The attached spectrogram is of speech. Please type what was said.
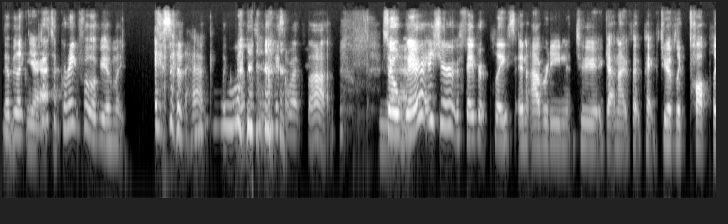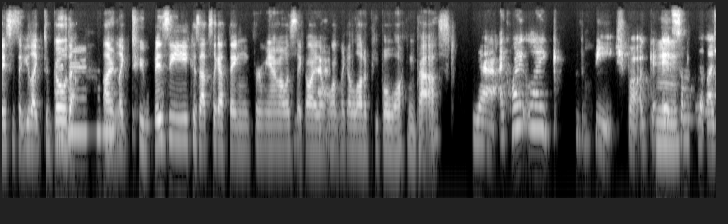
They'll be like, oh, yeah, that's a great photo of you. I'm like, is it heck? Like, what's nice about that? Yeah. So, where is your favorite place in Aberdeen to get an outfit picked? Do you have like top places that you like to go that aren't like too busy? Because that's like a thing for me. I'm always like, oh, I don't want like a lot of people walking past. Yeah, I quite like the beach, but get, mm. it's something that like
